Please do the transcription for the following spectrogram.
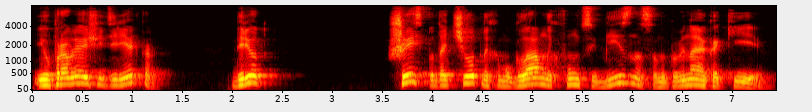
И управляющий директор берет шесть подотчетных ему главных функций бизнеса, напоминаю, какие –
